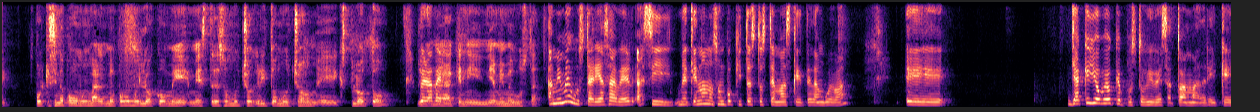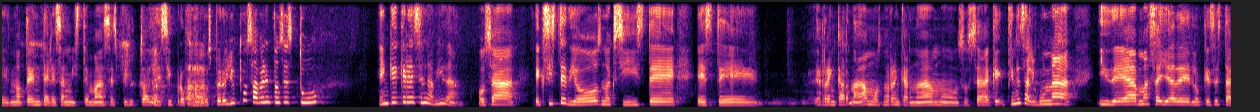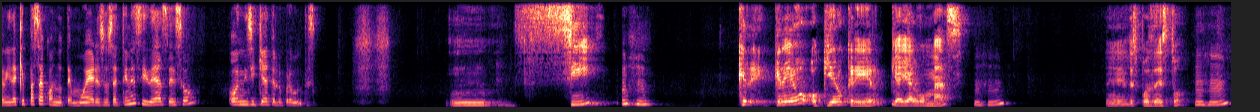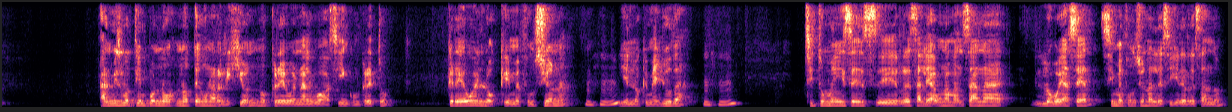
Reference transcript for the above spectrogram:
Porque sí me pongo muy mal, me pongo muy loco, me, me estreso mucho, grito mucho, me exploto de una manera que ni, ni a mí me gusta. A mí me gustaría saber, así metiéndonos un poquito a estos temas que te dan hueva, eh, ya que yo veo que pues tú vives a toda madre y que no te interesan mis temas espirituales y profundos, pero yo quiero saber entonces tú, ¿en qué crees en la vida? O sea, ¿existe Dios? ¿No existe? Este, reencarnamos, no reencarnamos, o sea, ¿tienes alguna idea más allá de lo que es esta vida? ¿Qué pasa cuando te mueres? O sea, ¿tienes ideas de eso o ni siquiera te lo preguntas? Mm, sí. Creo o quiero creer que hay algo más eh, después de esto. Al mismo tiempo no, no tengo una religión, no creo en algo así en concreto creo en lo que me funciona y en lo que me ayuda. Si tú me dices, eh, rézale a una manzana, lo voy a hacer. Si me funciona, le seguiré rezando.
